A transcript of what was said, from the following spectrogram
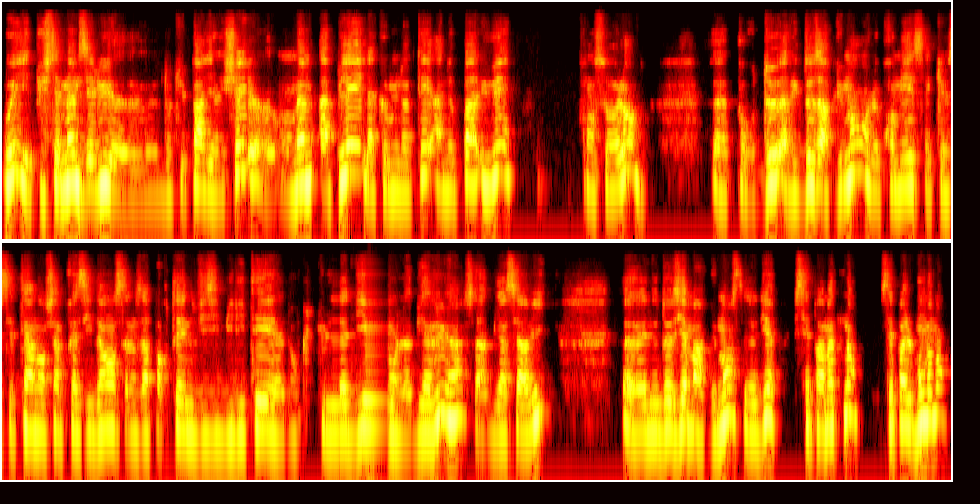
Oui, et puis ces mêmes élus dont tu parles, Ériché, ont même appelé la communauté à ne pas huer François Hollande. Pour deux, avec deux arguments. Le premier, c'est que c'était un ancien président, ça nous apportait une visibilité, donc tu l'as dit, on l'a bien vu, hein, ça a bien servi. le deuxième argument, c'est de dire c'est pas maintenant, c'est pas le bon moment.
